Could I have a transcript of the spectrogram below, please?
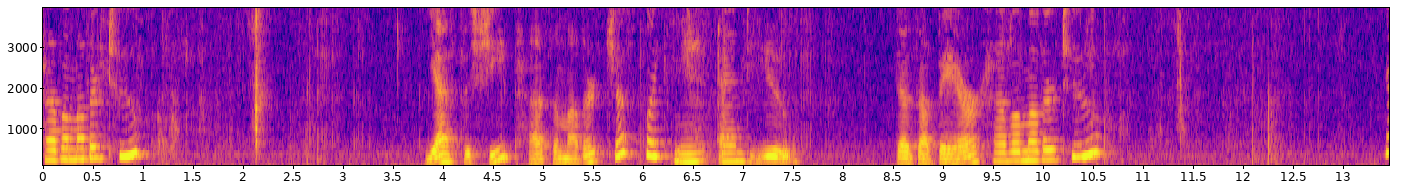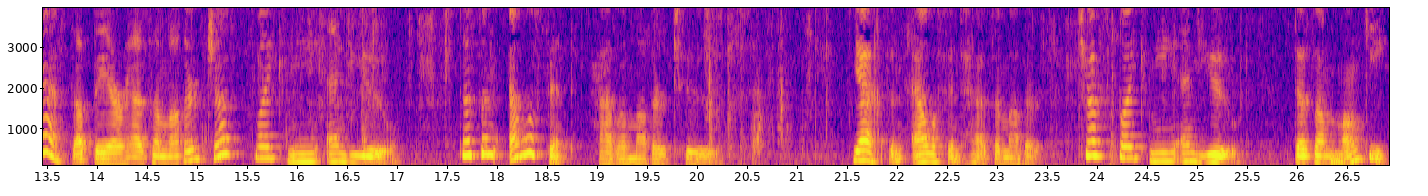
have a mother too? Yes, a sheep has a mother just like me and you. Does a bear have a mother too? Yes, a bear has a mother just like me and you. Does an elephant have a mother too? Yes, an elephant has a mother just like me and you. Does a monkey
